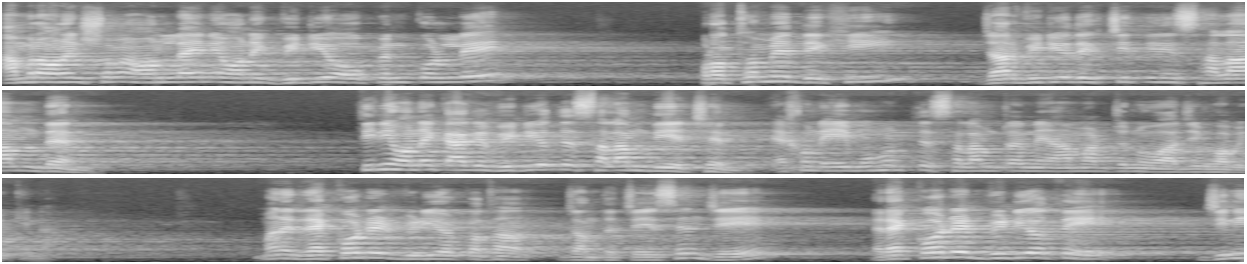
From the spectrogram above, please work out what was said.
আমরা অনেক সময় অনলাইনে অনেক ভিডিও ওপেন করলে প্রথমে দেখি যার ভিডিও দেখছি তিনি সালাম দেন। তিনি অনেক আগে ভিডিওতে সালাম দিয়েছেন। এখন এই মুহূর্তে সালামটা নিয়ে আমার জন্য ওয়াজিব হবে কিনা? মানে রেকর্ডেড ভিডিওর কথা জানতে চেয়েছেন যে, রেকর্ডেড ভিডিওতে যিনি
